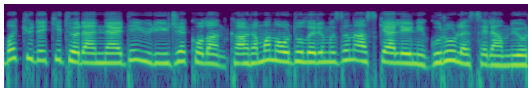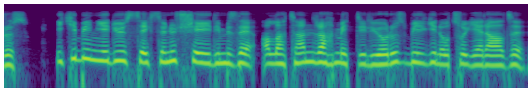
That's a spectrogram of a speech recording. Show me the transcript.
Bakü'deki törenlerde yürüyecek olan kahraman ordularımızın askerlerini gururla selamlıyoruz. 2783 şehidimize Allah'tan rahmet diliyoruz bilgi notu yer aldı.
